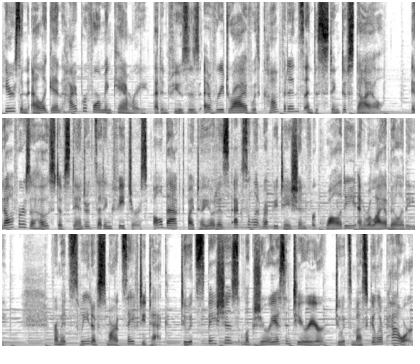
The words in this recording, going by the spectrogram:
Here's an elegant, high-performing Camry that infuses every drive with confidence and distinctive style. It offers a host of standard-setting features, all backed by Toyota's excellent reputation for quality and reliability. From its suite of smart safety tech, to its spacious, luxurious interior, to its muscular power,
